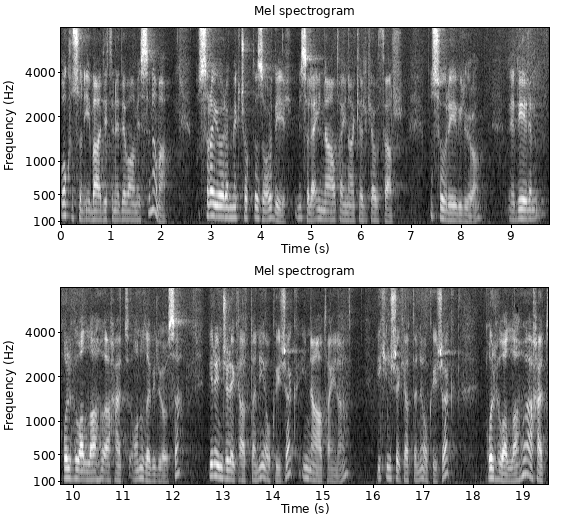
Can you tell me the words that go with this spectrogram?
Okusun, ibadetine devam etsin ama bu sırayı öğrenmek çok da zor değil. Mesela inna ataynakel kevser bu sureyi biliyor. E, diyelim kul huvallahu ahad onu da biliyorsa birinci rekatta ne okuyacak? İnna atayna. İkinci rekatta ne okuyacak? Kul huvallahu ahad.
